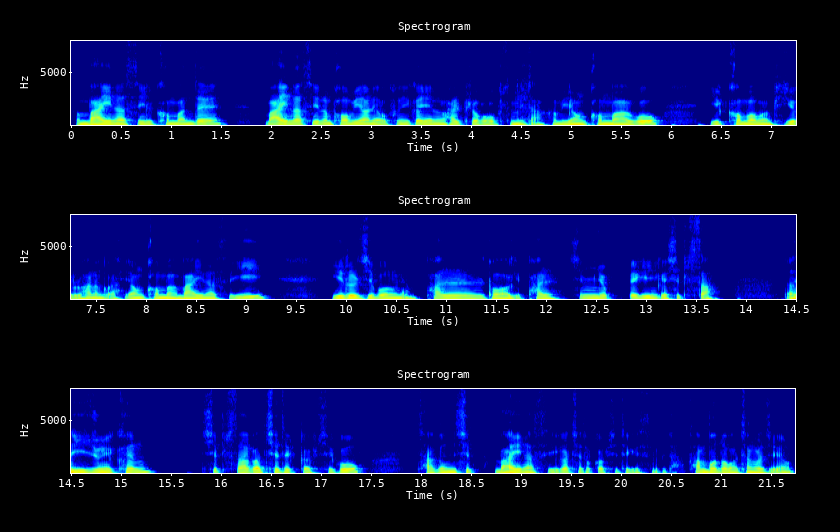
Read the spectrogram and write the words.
그럼 마이너스 1컴마인데 마이너스 1은 범위 안에 없으니까 얘는 할 필요가 없습니다. 그럼 0컴마하고 2컴마만 비교를 하는 거야. 0, 마이너스 2 2를 집어넣으면 8 더하기 8 16 빼기니까 14 그래서 이 중에 큰 14가 최대값이고 작은 10 마이너스 2가 최소값이 되겠습니다. 3번도 마찬가지예요.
